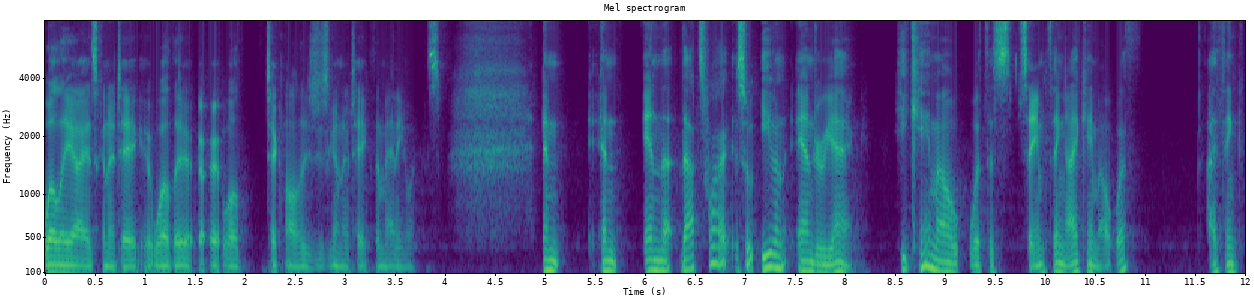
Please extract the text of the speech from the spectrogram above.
Well, AI is going to take well, the uh, well technology is going to take them anyways, and and and that, that's why. So even Andrew Yang, he came out with the same thing I came out with. I think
